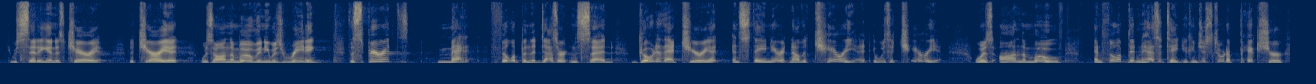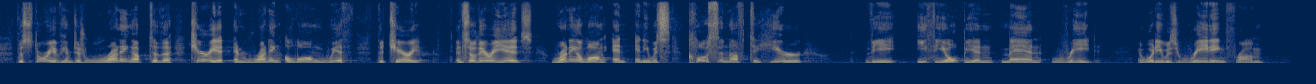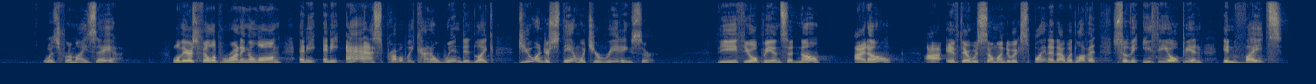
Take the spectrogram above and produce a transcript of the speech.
He was sitting in his chariot. The chariot was on the move and he was reading. The Spirit met Philip in the desert and said, Go to that chariot and stay near it. Now, the chariot, it was a chariot, was on the move. And Philip didn't hesitate. You can just sort of picture the story of him just running up to the chariot and running along with the chariot. And so there he is, running along, and, and he was close enough to hear the Ethiopian man read. And what he was reading from was from Isaiah. Well, there's Philip running along, and he, and he asked, probably kind of winded, like, Do you understand what you're reading, sir? The Ethiopian said, No, I don't. Uh, if there was someone to explain it, I would love it. So the Ethiopian invites,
